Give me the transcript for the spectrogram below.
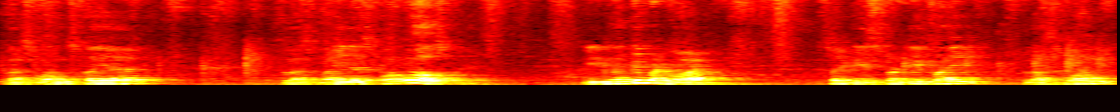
plus one square plus minus 4 whole square is nothing but what? So it is 25 plus 1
